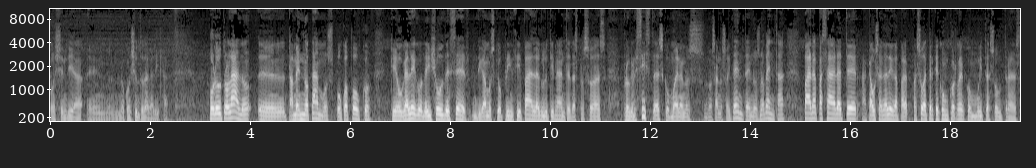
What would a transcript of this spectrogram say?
hoxendía en, no conxunto da Galiza. Por outro lado, eh, tamén notamos, pouco a pouco, que o galego deixou de ser, digamos que o principal aglutinante das persoas progresistas, como era nos, nos anos 80 e nos 90, para pasar a ter, a causa galega pasou a ter que concorrer con moitas outras,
